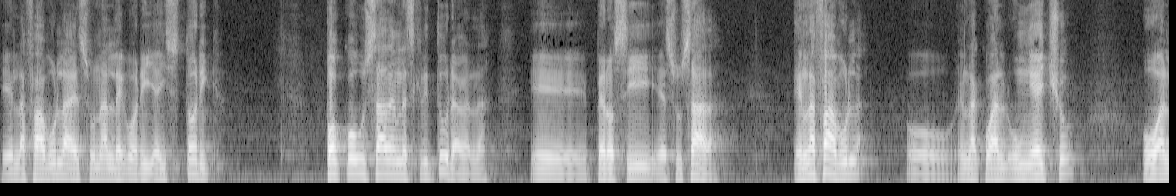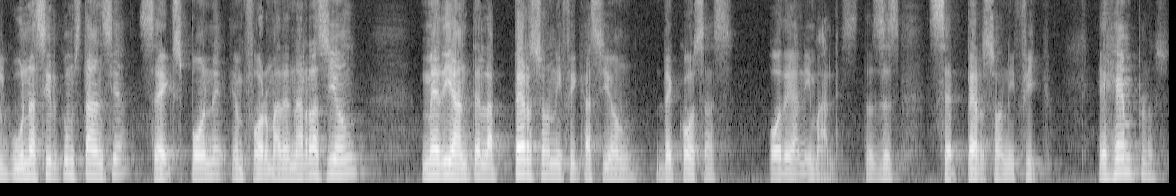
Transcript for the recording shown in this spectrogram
Eh, la fábula es una alegoría histórica, poco usada en la escritura, ¿verdad? Eh, pero sí es usada. En la fábula, o en la cual un hecho o alguna circunstancia se expone en forma de narración mediante la personificación de cosas o de animales. Entonces se personifica. Ejemplos.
